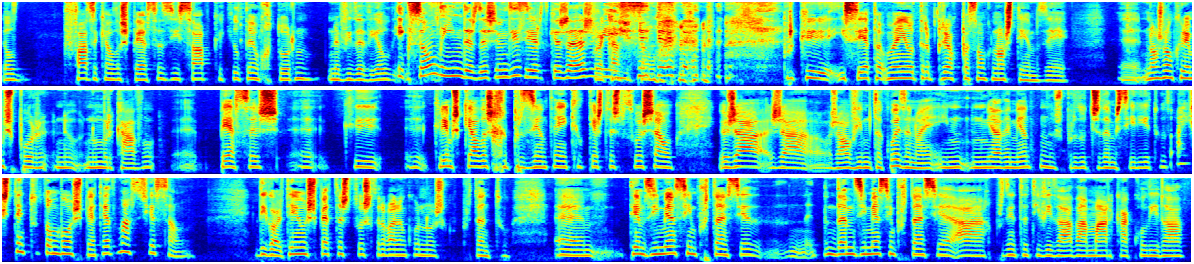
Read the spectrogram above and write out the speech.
Ele faz aquelas peças e sabe que aquilo tem um retorno na vida dele. E que são lindas, deixa-me dizer-te, que eu já as Por vi. são. Porque isso é também outra preocupação que nós temos: é uh, nós não queremos pôr no, no mercado uh, peças uh, que queremos que elas representem aquilo que estas pessoas são. Eu já, já, já ouvi muita coisa, não é? E, nomeadamente nos produtos da mercearia, tudo. Ah, isto tem tudo um bom aspecto, é de uma associação digo, olha, tem um aspecto das pessoas que trabalham connosco, portanto, um, temos imensa importância, damos imensa importância à representatividade, à marca, à qualidade,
